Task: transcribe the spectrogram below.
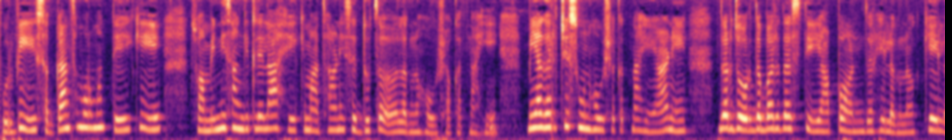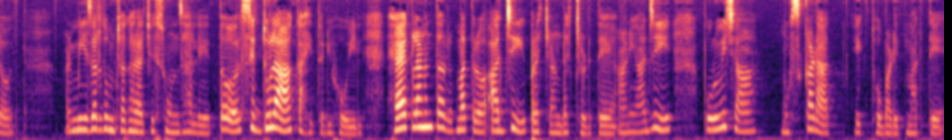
पूर्वी सगळ्यांसमोर म्हणते की स्वामींनी सांगितलेलं आहे की माझं आणि सिद्धूचं लग्न होऊ शकत नाही. मी या घरची सून होऊ शकत नाही आणि जर जोर जबरदस्ती आपण जर हे लग्न केलं आणि मी जर तुमच्या घराची सून झाले तर सिद्धूला काहीतरी होईल. हे ऐकल्यानंतर मात्र आजी प्रचंड चिडते आणि आजी पूर्वीच्या मुस्काडात एक थोबाडीत मारते.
